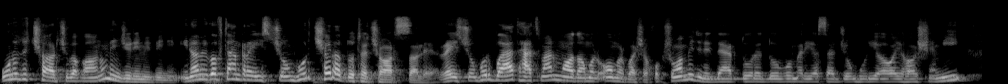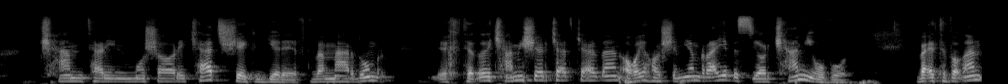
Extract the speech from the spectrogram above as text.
اونو تو چارچوب قانون اینجوری می‌بینیم. اینا می‌گفتن رئیس جمهور چرا دو تا چهار ساله؟ رئیس جمهور باید حتما مادام العمر باشه. خب شما می‌دونید در دور دوم ریاست جمهوری آقای هاشمی کمترین مشارکت شکل گرفت و مردم اقتدار کمی شرکت کردن. آقای هاشمی هم رأی بسیار کمی آورد. و اتفاقا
